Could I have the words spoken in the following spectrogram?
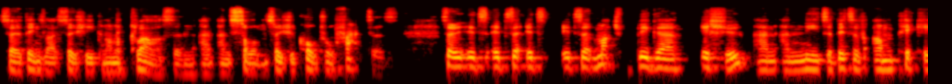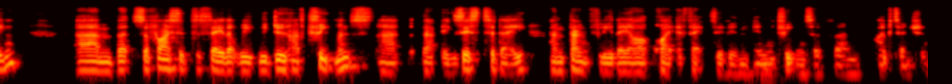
So things like socioeconomic class and, and, and so on, social cultural factors. So it's it's a, it's it's a much bigger issue and, and needs a bit of unpicking. Um, but suffice it to say that we, we do have treatments uh, that exist today, and thankfully they are quite effective in, in the treatment of um, hypertension.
